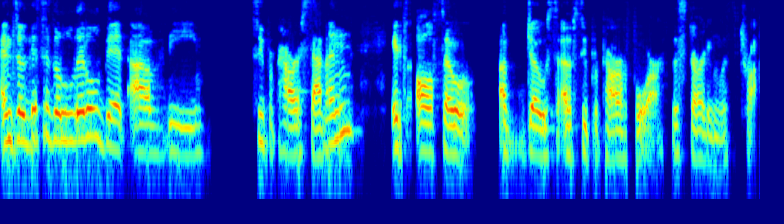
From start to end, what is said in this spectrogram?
And so this is a little bit of the superpower seven. It's also a dose of superpower four, the starting with trust.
